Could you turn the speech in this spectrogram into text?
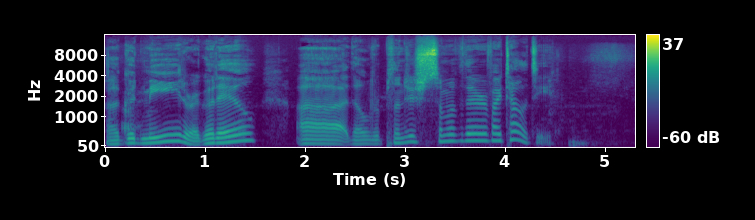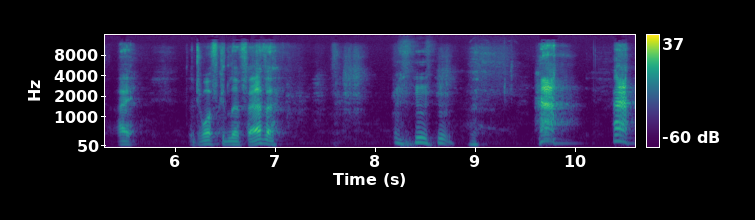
a good mead or a good ale, uh, they'll replenish some of their vitality. I, the dwarf could live forever. Ha, ha,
